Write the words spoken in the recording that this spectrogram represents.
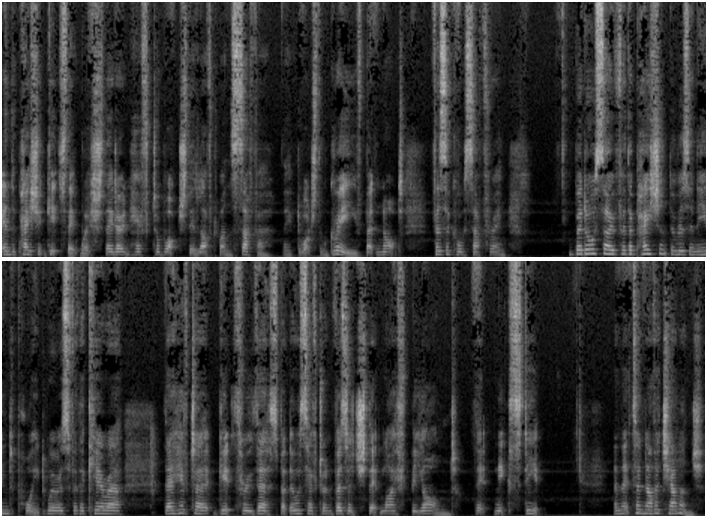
And the patient gets that wish. They don't have to watch their loved ones suffer, they have to watch them grieve, but not physical suffering. But also for the patient, there is an end point, whereas for the carer, they have to get through this, but they also have to envisage that life beyond, that next step. And that's another challenge.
